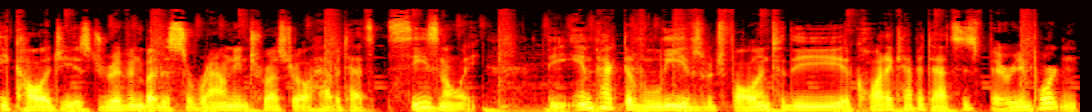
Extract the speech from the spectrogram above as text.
ecology is driven by the surrounding terrestrial habitats seasonally, the impact of leaves which fall into the aquatic habitats is very important.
